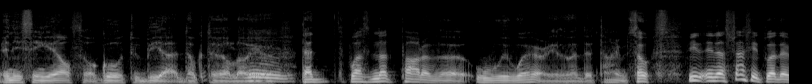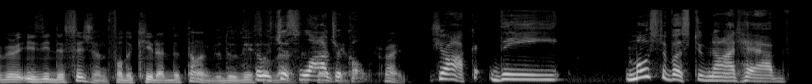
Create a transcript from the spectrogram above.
anything else or go to be a doctor, lawyer. Mm. That was not part of uh, who we were, you know, at the time. So, in a sense, it was a very easy decision for the kid at the time. You do this. It was just logical, right? Jacques, the most of us do not have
